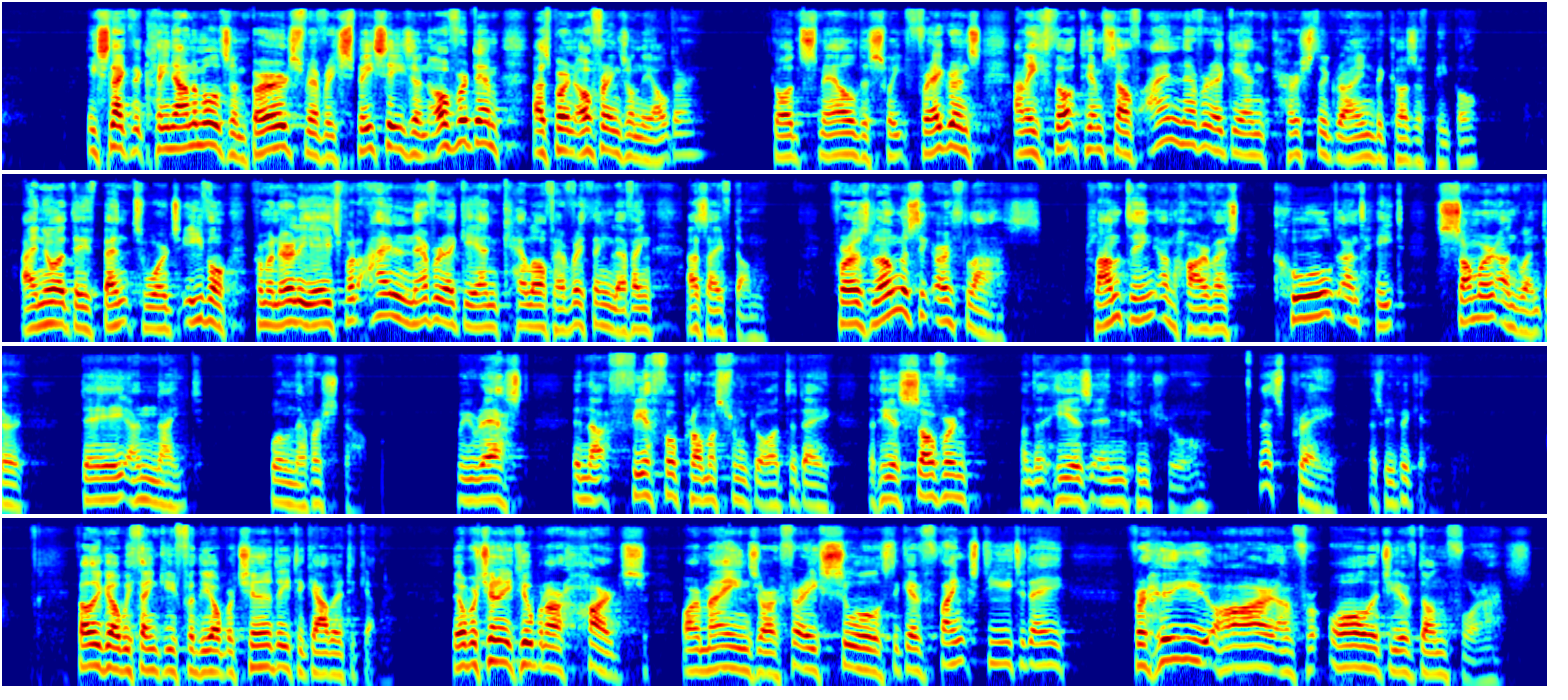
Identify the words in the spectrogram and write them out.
He selected clean animals and birds from every species and offered them as burnt offerings on the altar. God smelled the sweet fragrance, and he thought to himself, I'll never again curse the ground because of people. I know that they've bent towards evil from an early age, but I'll never again kill off everything living as I've done. For as long as the earth lasts, planting and harvest, cold and heat, summer and winter, day and night will never stop. We rest in that faithful promise from God today that He is sovereign and that He is in control. Let's pray as we begin. Father God, we thank you for the opportunity to gather together, the opportunity to open our hearts, our minds, our very souls to give thanks to you today for who you are and for all that you have done for us,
